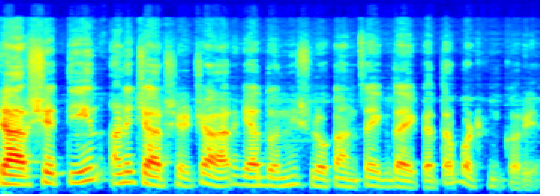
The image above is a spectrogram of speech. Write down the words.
चारशे तीन आणि चारशे चार या दोन्ही श्लोकांचं एकदा एकत्र पठण करूया.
